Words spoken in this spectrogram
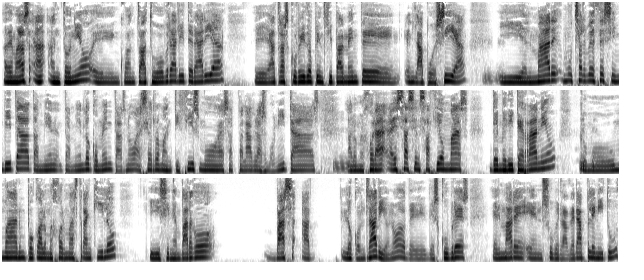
Además, Antonio, en cuanto a tu obra literaria, eh, ha transcurrido principalmente en, la poesía y el mar muchas veces invita también también lo comentas no a ese romanticismo a esas palabras bonitas a lo mejor a, esa sensación más de Mediterráneo como un mar un poco a lo mejor más tranquilo y sin embargo vas a lo contrario no descubres el mar en, su verdadera plenitud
